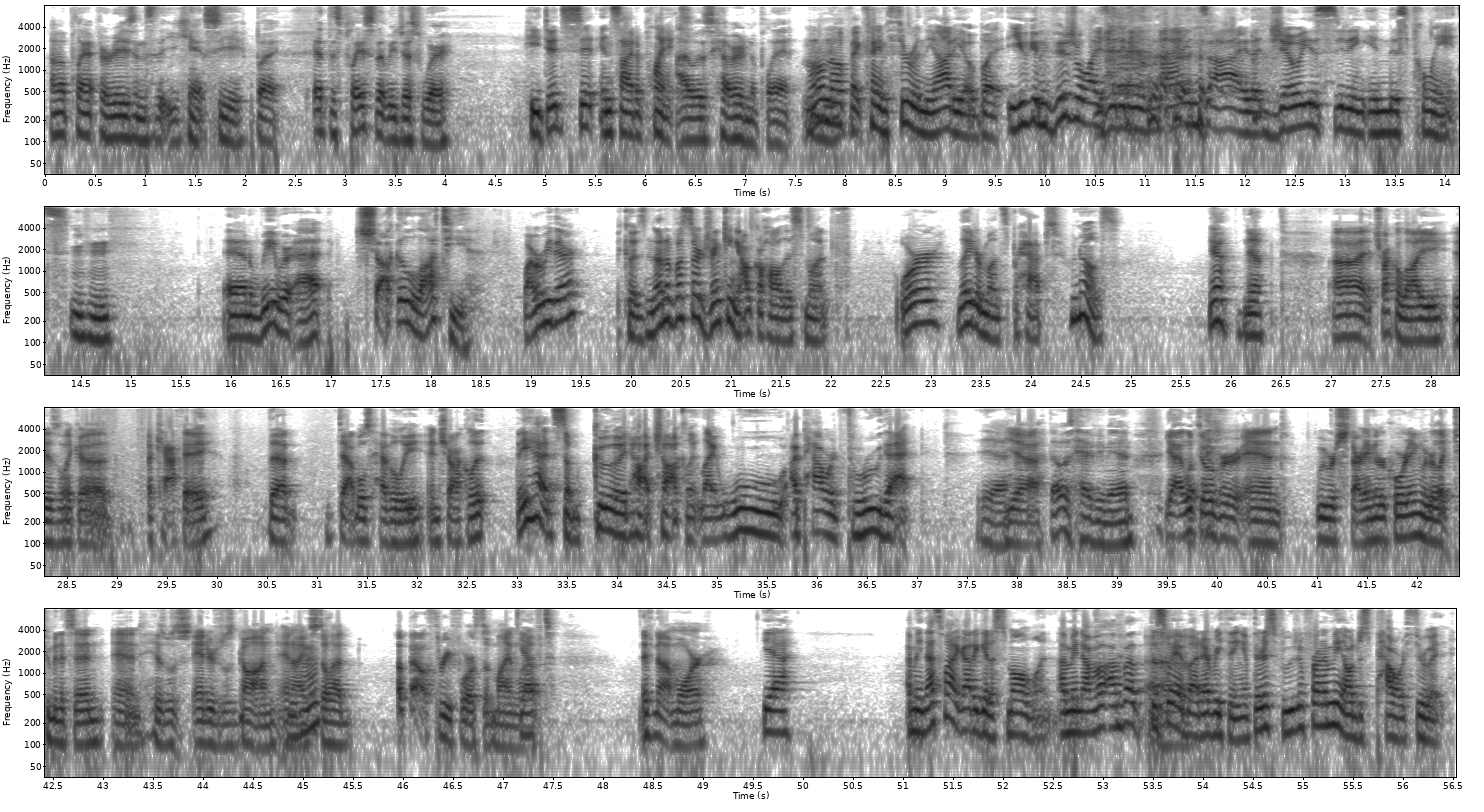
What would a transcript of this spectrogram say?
I'm a plant for reasons that you can't see, but at this place that we just were, He did sit inside a plant. I was covered in a plant. I don't know if that came through in the audio, but you can visualize it in your mind's eye that Joey is sitting in this plant. And we were at Chocolati. Why were we there? Because none of us are drinking alcohol this month. Or later months, perhaps. Who knows? Yeah. Yeah. Uh, Chocolati is like a, a cafe that dabbles heavily in chocolate. They had some good hot chocolate. Like, woo, I powered through that. Yeah. Yeah. That was heavy, man. Yeah, I looked over and we were starting the recording. We were like two minutes in, and his was Andrew's was gone, and I mm-hmm. still had about three fourths of mine left, if not more. Yeah. I mean, that's why I got to get a small one. I mean, I'm, I'm about this way uh. about everything. If there's food in front of me, I'll just power through it.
